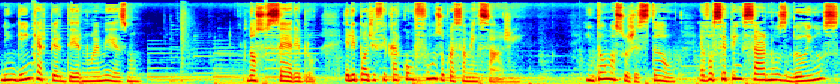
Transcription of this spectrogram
Ninguém quer perder, não é mesmo? Nosso cérebro, ele pode ficar confuso com essa mensagem. Então, uma sugestão é você pensar nos ganhos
